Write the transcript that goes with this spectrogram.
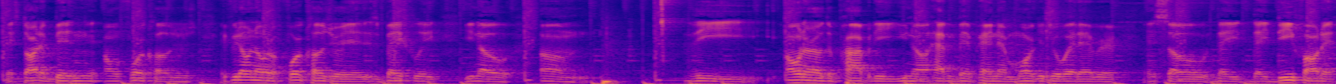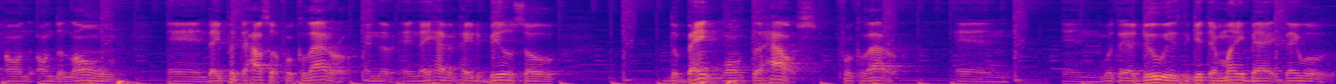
They started bidding on foreclosures. If you don't know what a foreclosure is, it's basically you know um, the owner of the property, you know, haven't been paying their mortgage or whatever, and so they they defaulted on on the loan and they put the house up for collateral and the and they haven't paid the bill so the bank want the house for collateral. And and what they'll do is to get their money back they will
